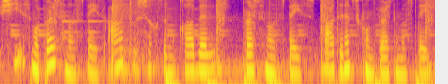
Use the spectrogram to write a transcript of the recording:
شيء اسمه personal space. أعطوا الشخص المقابل personal space. واعطوا نفسكم personal space.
